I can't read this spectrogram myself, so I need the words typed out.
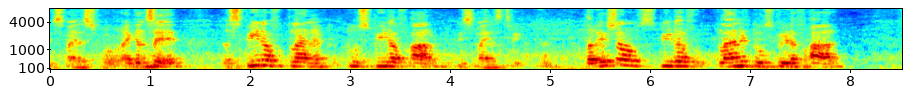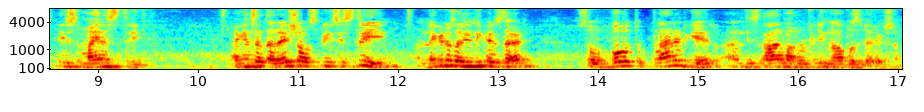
is minus 4. I can say the speed of planet to speed of arm is minus 3. The ratio of speed of planet to speed of arm is minus 3. I can say the ratio of speeds is 3, and negative sign indicates that, so both planet gear and this arm are rotating in opposite direction.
